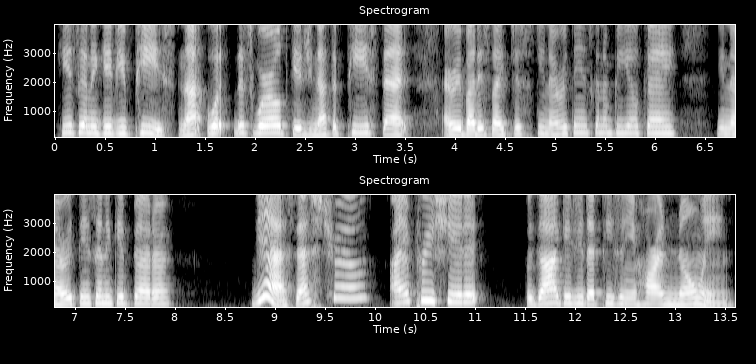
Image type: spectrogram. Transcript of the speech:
He's going to give you peace, not what this world gives you, not the peace that everybody's like, just, you know, everything's going to be okay. You know, everything's going to get better. Yes, that's true. I appreciate it. But God gives you that peace in your heart knowing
